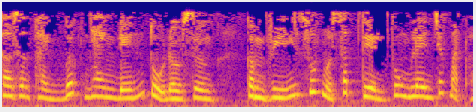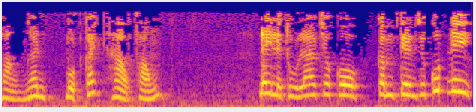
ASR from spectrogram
Cao Dương Thành bước nhanh đến tủ đầu giường, cầm ví rút một sấp tiền vung lên trước mặt Hoàng Ngân một cách hào phóng. Đây là thù lao cho cô, cầm tiền rồi cút đi,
